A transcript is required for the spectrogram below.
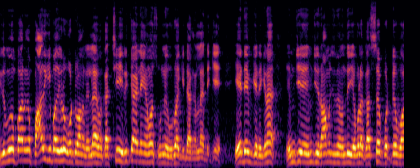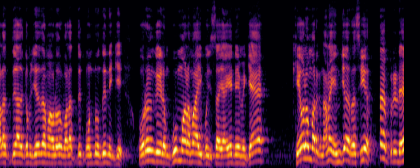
இது மூலம் பாருங்கள் பாதிக்கு பாதி கூட ஓட்டுவாங்கல்ல இவங்க கட்சி இருக்கா இல்லைங்கிற சூழ்நிலை உருவாக்கிட்டாங்கல்ல இன்றைக்கி ஏடிஎம்கே இன்றைக்கினா எம்ஜி எம்ஜி ராமச்சந்திரன் வந்து எவ்வளோ கஷ்டப்பட்டு வளர்த்து அதுக்கப்புறம் ஜெயதாமா அவ்வளோ வளர்த்து கொண்டு வந்து இன்றைக்கி குரங்கையிடம் பூமாலமாக ஆகி போச்சு சார் ஏடிஎம்கே கேவலமாக இருக்குண்ணா ஆனால் எம்ஜிஆர் ரசிகர். பீரியடு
